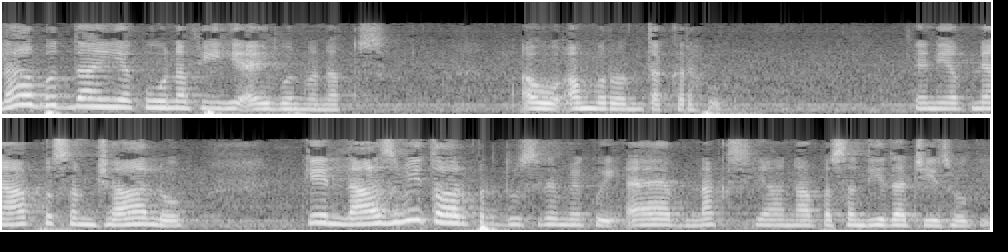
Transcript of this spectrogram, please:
لا بدا یقون فی ایب و نقص او امر تک رہو یعنی اپنے آپ کو سمجھا لو کہ لازمی طور پر دوسرے میں کوئی ایب نقص یا ناپسندیدہ چیز ہوگی۔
